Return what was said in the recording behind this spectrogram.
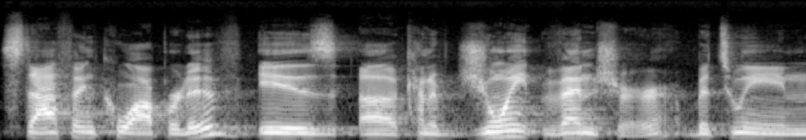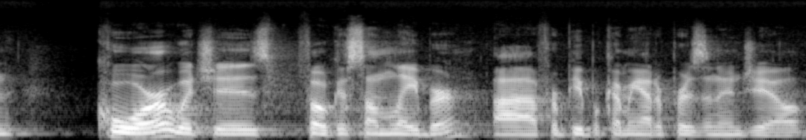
Staffing Cooperative is a kind of joint venture between Core, which is focused on labor uh, for people coming out of prison and jail,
